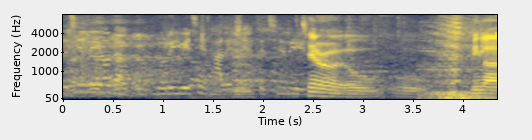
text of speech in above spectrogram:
တချင်းလေးရောတော့ကိုလိုလေးရွေးချယ်ထားလေးရှင်တချင်းလေးချင်းတော့ဟိုဟိုမင်္ဂလာ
